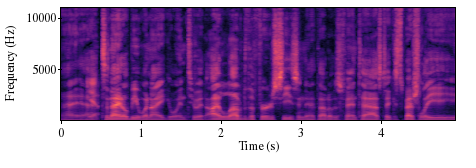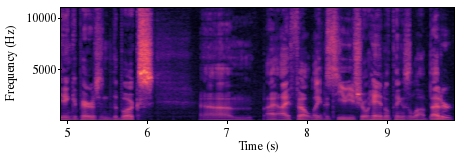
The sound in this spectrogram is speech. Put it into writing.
I, uh, Yeah. tonight will be when I go into it. I loved the first season. I thought it was fantastic, especially in comparison to the books. Um, I, I felt like Yes. the TV show handled things a lot better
